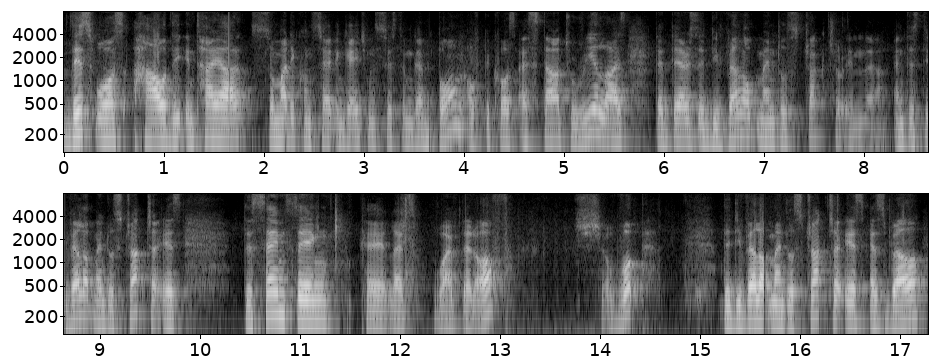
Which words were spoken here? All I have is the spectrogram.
this was how the entire somatic consent engagement system got born of because I start to realize that there's a developmental structure in there. And this developmental structure is the same thing. Okay, let's wipe that off. Whoop. The developmental structure is as well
